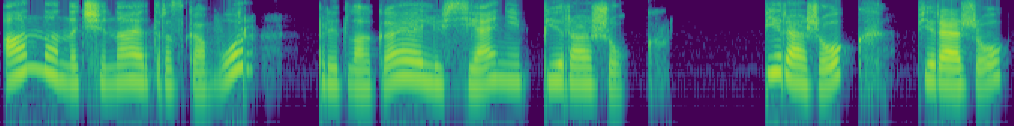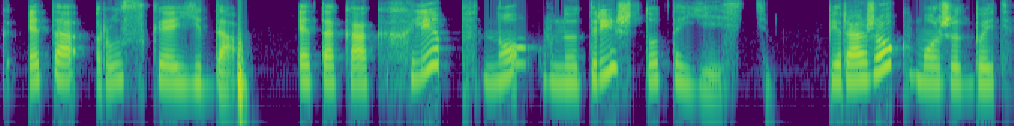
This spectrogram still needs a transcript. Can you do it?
Анна начинает разговор, предлагая Люсьяне пирожок. Пирожок, пирожок – это русская еда. Это как хлеб, но внутри что-то есть. Пирожок может быть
